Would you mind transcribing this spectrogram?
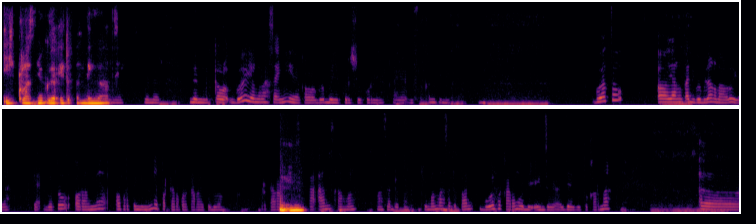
ikhlas juga itu penting banget sih. Bener, bener. dan kalau gue yang rasanya ya kalau gue banyak bersyukur ya. Kayak misalkan gini. Gue tuh eh, yang tadi gue bilang sama lu ya. Kayak gue tuh orangnya overthinkingnya perkara-perkara itu doang. Perkara Mm-mm. perkaan sama masa depan. Cuman masa depan gue sekarang lebih enjoy aja gitu. Karena eh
